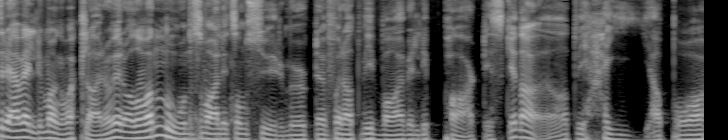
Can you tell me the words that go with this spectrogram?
tror jeg veldig mange var klar over. Og det var noen som var litt sånn surmurte for at vi var veldig partiske. da, At vi heia på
